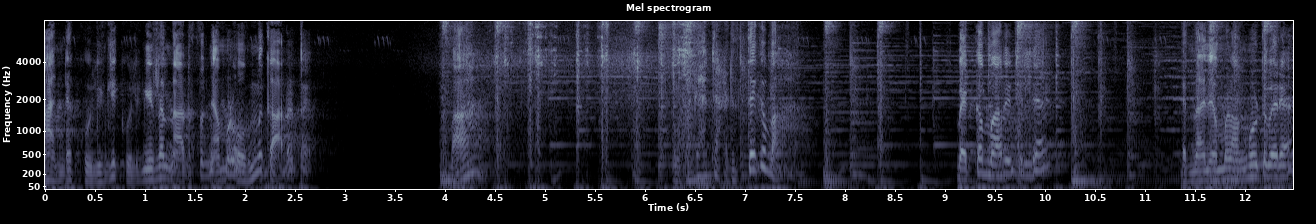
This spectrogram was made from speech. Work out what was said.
അന്റെ കുലുങ്ങി കുലുങ്ങിയുള്ള നടത്തം ഞമ്മൾ ഒന്ന് കാണട്ടെ. വാ. അടുത്തേക്ക് വാ. വെക്കം മാറിയിട്ടില്ല. എന്നാ ഞമ്മൾ അങ്ങോട്ട് വരാ.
